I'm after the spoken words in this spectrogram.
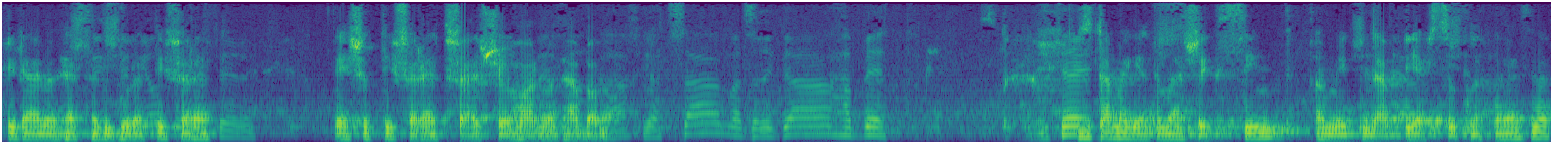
királyban Heszed, Bura, Tiferet, és a Tiferet felső harmadában. Azután megjelent a másik szint, amit nem Jesszuknak neveznek.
